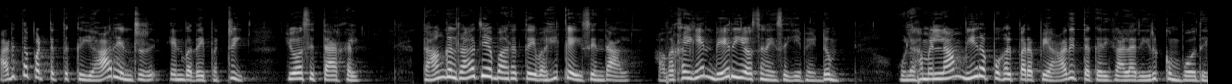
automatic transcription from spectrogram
அடுத்த பட்டத்துக்கு யார் என்று என்பதை பற்றி யோசித்தார்கள். தாங்கள் ராஜ்யபாரத்தை வகிக்க இசைந்தால் அவர்கள் ஏன் வேறு யோசனை செய்ய வேண்டும்? உலகமெல்லாம் வீரப்புகழ் பரப்பிய ஆதித்த கரிகாலர் இருக்கும்போது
